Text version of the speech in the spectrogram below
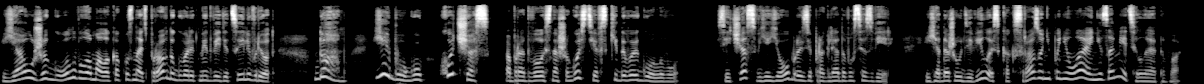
я уже голову ломала, как узнать, правду говорит медведица или врет. «Дам, ей-богу, хоть час!» — обрадовалась наша гостья, вскидывая голову. Сейчас в ее образе проглядывался зверь, и я даже удивилась, как сразу не поняла и не заметила этого.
